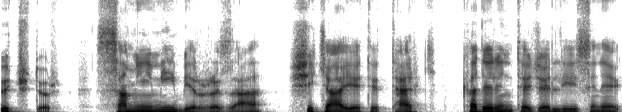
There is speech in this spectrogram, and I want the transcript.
üçtür. Samimi bir rıza, şikayeti terk, kaderin tecellisini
